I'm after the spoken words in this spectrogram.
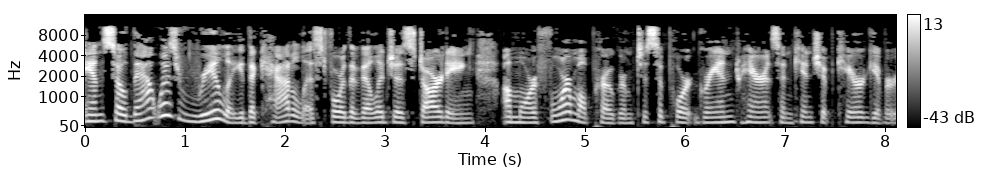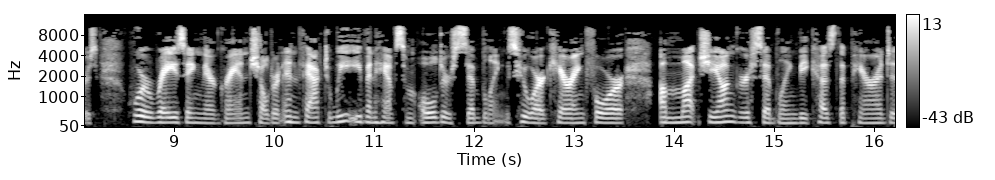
And so that was really the catalyst for the villages starting a more formal program to support grandparents and kinship caregivers who are raising their grandchildren. In fact, we even have some older siblings who are caring for a much younger sibling because the parent is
